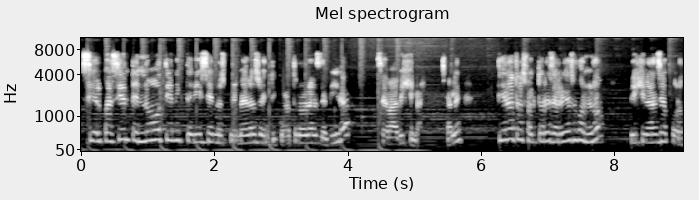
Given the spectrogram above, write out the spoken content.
Si el paciente no tiene ictericia en las primeras 24 horas de vida, se va a vigilar, ¿sale? ¿Tiene otros factores de riesgo? No. Vigilancia por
